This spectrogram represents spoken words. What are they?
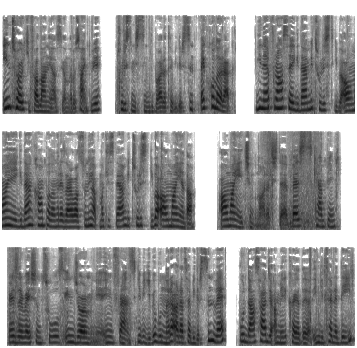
in Turkey falan yaz yanına böyle sanki bir turistmişsin gibi aratabilirsin. Ek olarak yine Fransa'ya giden bir turist gibi, Almanya'ya giden kamp alanı rezervasyonu yapmak isteyen bir turist gibi Almanya'da. Almanya için bunu arat işte. Best Camping Reservation Tools in Germany, in France gibi gibi bunları aratabilirsin ve buradan sadece Amerika ya da İngiltere değil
